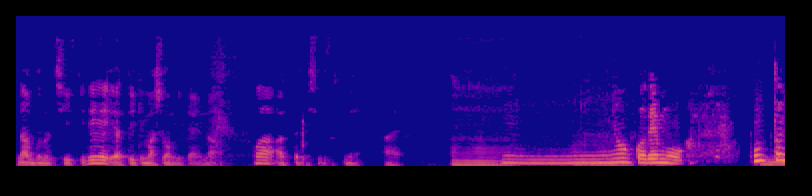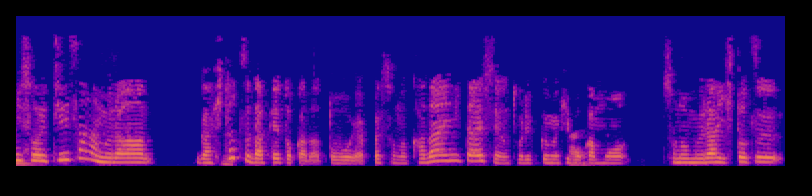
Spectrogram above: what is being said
南部の地域でやっていきましょうみたいな、はあったりしますね。はい。う。うんーんなんかでも、本当にそういう小さな村が一つだけとかだと、やっぱりその課題に対しての取り組む規模感も、その村一つ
